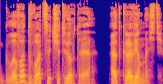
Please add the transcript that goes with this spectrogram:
Глава двадцать четвертая. Откровенность.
